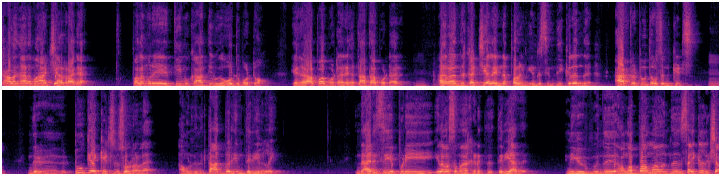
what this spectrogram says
காலங்காலமாக ஆட்சி ஆடுறாங்க பலமுறை திமுக அதிமுக ஓட்டு போட்டோம். எங்கள் அப்பா போட்டார் எங்கள் தாத்தா போட்டார். அதனால் இந்த கட்சியால் என்ன பலன் என்று சிந்திக்கிற இந்த ஆஃப்டர் டூ தௌசண்ட் கிட்ஸ் இந்த டூ கே கிட்ஸ்னு சொல்கிறல அவங்களுக்கு இந்த தாத்பரியம் தெரியவில்லை. இந்த அரிசி எப்படி இலவசமாக கிடைத்தது தெரியாது. இன்றைக்கி வந்து அவங்க அப்பா அம்மா வந்து சைக்கிள் ரிக்ஷா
